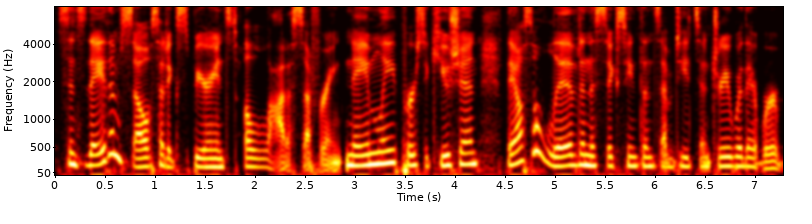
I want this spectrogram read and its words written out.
since they themselves had experienced a lot of suffering, namely persecution. They also lived in the 16th and 17th century where there were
